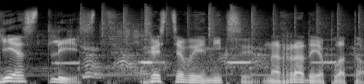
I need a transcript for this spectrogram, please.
Ест-лист. Гостевые миксы на Радио Плато.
